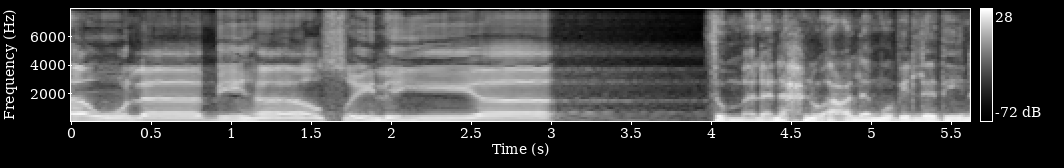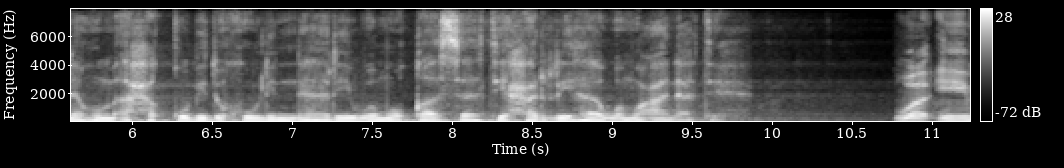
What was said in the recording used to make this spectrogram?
أولى بها صليا. ثم لنحن أعلم بالذين هم أحق بدخول النار ومقاساه حرها ومعاناته. وإن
